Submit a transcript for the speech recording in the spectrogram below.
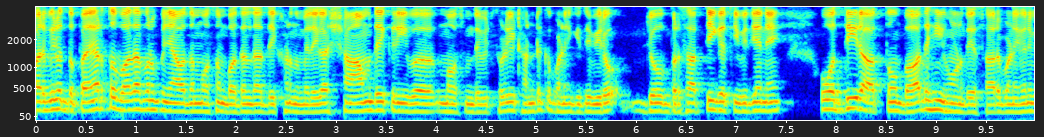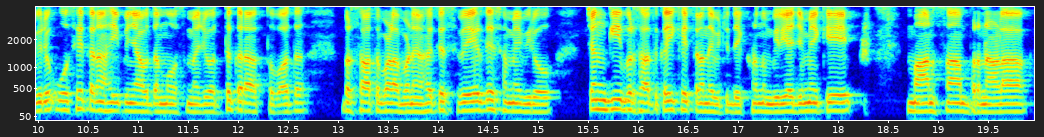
ਪਰ ਵੀਰੋ, ਦੁਪਹਿਰ ਤੋਂ ਬਾਅਦ ਆਪਾਂ ਨੂੰ ਪੰਜਾਬ ਦਾ ਮੌਸਮ ਬਦਲਦਾ ਦੇਖਣ ਨੂੰ ਮਿਲੇਗਾ। ਸ਼ਾਮ ਦੇ ਕਰੀਬ ਮੌਸਮ ਦੇ ਵਿੱਚ ਥੋੜੀ ਠੰਡਕ ਬਣੇਗੀ ਤੇ ਵੀਰੋ, ਜੋ ਬਰਸਾਤੀ ਗਤੀਵਿਧੀਆਂ ਨੇ, ਉਹ ਅੱਧੀ ਰਾਤ ਤੋਂ ਬਾਅਦ ਹੀ ਹੋਣ ਦੇ ਅਸਾਰ ਬਣੇ ਹੋਏ ਨੇ। ਵੀਰੋ, ਉਸੇ ਤਰ੍ਹਾਂ ਹੀ ਪੰਜਾਬ ਦਾ ਮੌਸਮ ਹੈ, ਜੋ ਅੱਧ ਕੁ ਰਾਤ ਤੋਂ ਬਾਅਦ ਬਰਸਾਤ ਵਾਲਾ ਬਣਿਆ ਹੋਇਆ ਤੇ ਸਵੇਰ ਦੇ ਸਮੇਂ ਵੀਰੋ, ਚੰਗੀ ਬਰਸਾਤ ਕਈ ਖੇਤਰਾਂ ਦੇ ਵਿੱਚ ਦੇਖਣ ਨੂੰ ਮਿਲੀ ਹੈ, ਜਿਵੇਂ ਕਿ ਮਾਨਸਾ, ਬਰਨਾਲਾ,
